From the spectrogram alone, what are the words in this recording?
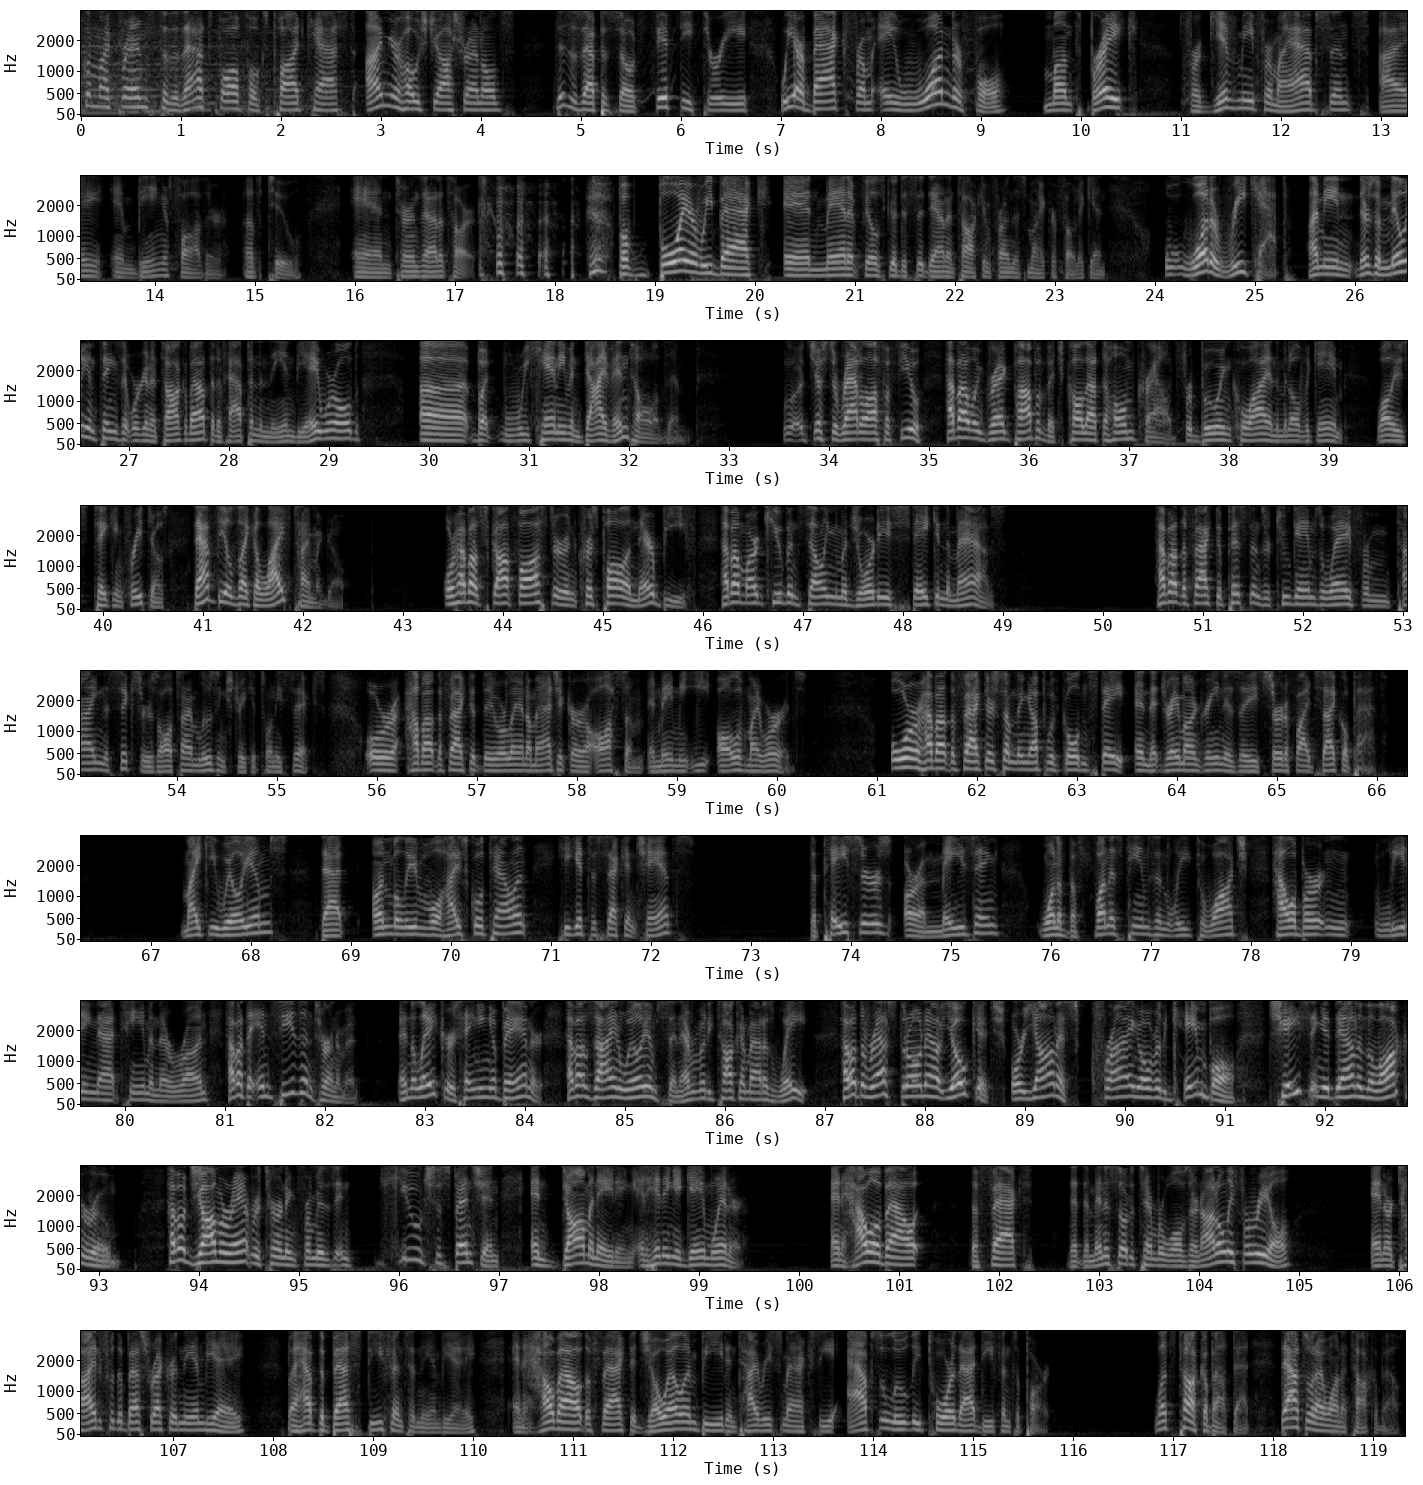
Welcome, my friends, to the That's Ball Folks podcast. I'm your host, Josh Reynolds. This is episode 53. We are back from a wonderful month break. Forgive me for my absence. I am being a father of two, and turns out it's hard. but boy, are we back, and man, it feels good to sit down and talk in front of this microphone again. What a recap. I mean, there's a million things that we're going to talk about that have happened in the NBA world, uh, but we can't even dive into all of them. Just to rattle off a few, how about when Gregg Popovich called out the home crowd for booing Kawhi in the middle of a game while he was taking free throws? That feels like a lifetime ago. Or how about Scott Foster and Chris Paul and their beef? How about Mark Cuban selling the majority stake in the Mavs? How about the fact the Pistons are two games away from tying the Sixers all time losing streak at 26? Or how about the fact that the Orlando Magic are awesome and made me eat all of my words? Or how about the fact there's something up with Golden State and that Draymond Green is a certified psychopath? Mikey Williams, that unbelievable high school talent, he gets a second chance. The Pacers are amazing. One of the funnest teams in the league to watch. Halliburton leading that team in their run. How about the in season tournament and the Lakers hanging a banner? How about Zion Williamson? Everybody talking about his weight. How about the refs throwing out Jokic or Giannis crying over the game ball, chasing it down in the locker room? How about Ja Morant returning from his huge suspension and dominating and hitting a game winner? And how about the fact that the Minnesota Timberwolves are not only for real and are tied for the best record in the NBA, but have the best defense in the NBA. And how about the fact that Joel Embiid and Tyrese Maxey absolutely tore that defense apart? Let's talk about that. That's what I want to talk about.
